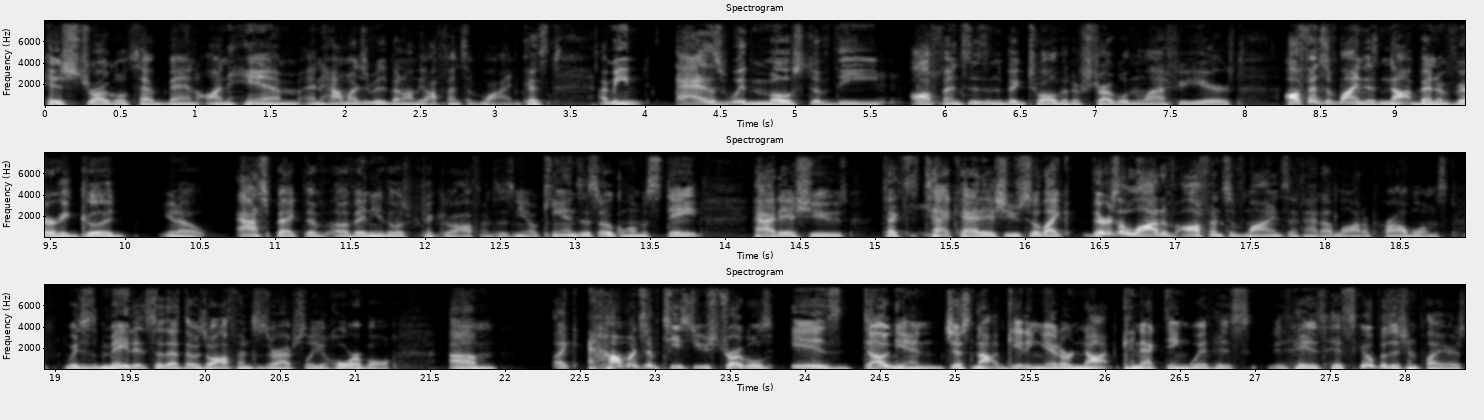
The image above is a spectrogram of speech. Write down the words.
his struggles have been on him and how much of it has been on the offensive line? Because I mean, as with most of the offenses in the Big 12 that have struggled in the last few years, offensive line has not been a very good, you know, aspect of, of any of those particular offenses. You know, Kansas, Oklahoma State had issues, Texas Tech had issues. So like there's a lot of offensive lines that have had a lot of problems, which has made it so that those offenses are absolutely horrible. Um, like how much of TCU struggles is Duggan just not getting it or not connecting with his his his skill position players,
